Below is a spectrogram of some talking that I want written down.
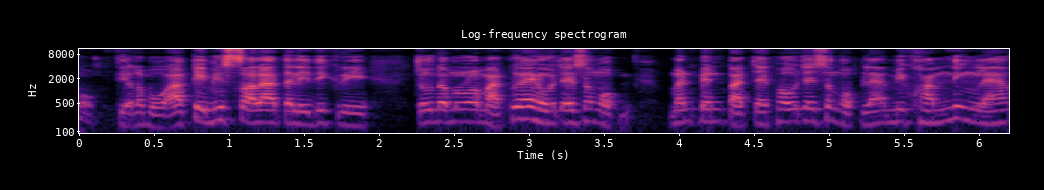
งบ ที่เราบอกว่ากิมิสซอลาตลิดิกรี จงดำรงละหมาดเพื่อให้หัวใจสงบ มันเป็นปัจจัยพอหัวใจสงบแล้วมีความนิ่งแล้ว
